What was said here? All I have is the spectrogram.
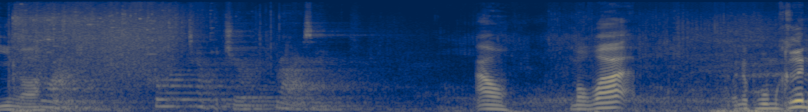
ยิงเหรอ Core temperature rising. เอาบอกว่าอุณหภูมิขึ้น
